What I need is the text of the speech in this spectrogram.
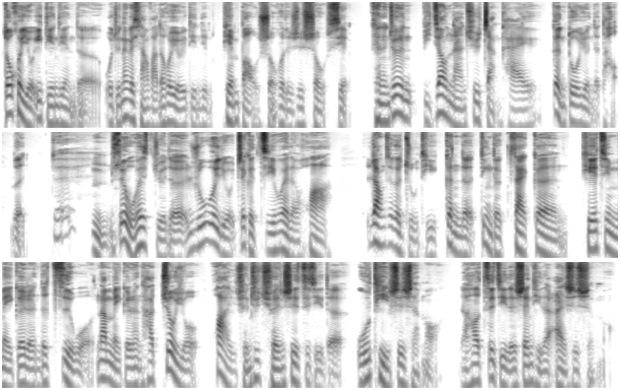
都会有一点点的，我觉得那个想法都会有一点点偏保守，或者是受限，可能就是比较难去展开更多元的讨论。对，嗯，所以我会觉得，如果有这个机会的话，让这个主题更的定的在更贴近每个人的自我，那每个人他就有话语权去诠释自己的五体是什么，然后自己的身体的爱是什么。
